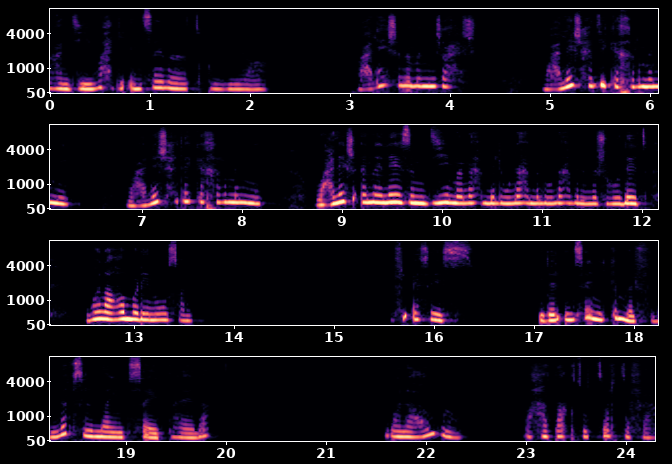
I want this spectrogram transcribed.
عندي واحد الإنسانة تقول لي وعلاش أنا ما ننجحش وعلاش هديك خير مني؟ وعلاش هداك خير مني؟ وعلاش أنا لازم ديما نعمل ونعمل ونعمل مجهودات ولا عمري نوصل؟ في الأساس إذا الإنسان يكمل في نفس ال mindset هذا ولا عمره راح طاقته ترتفع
